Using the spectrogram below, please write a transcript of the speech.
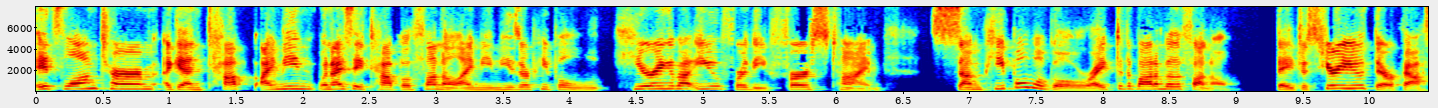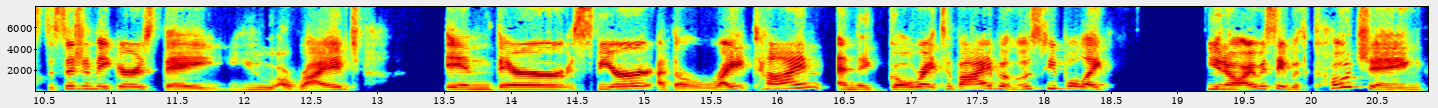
it's long term again top i mean when i say top of funnel i mean these are people hearing about you for the first time. Some people will go right to the bottom of the funnel. They just hear you they're fast decision makers they you arrived in their sphere at the right time and they go right to buy. But most people like you know, I would say with coaching,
